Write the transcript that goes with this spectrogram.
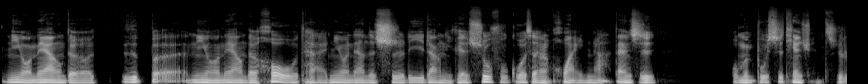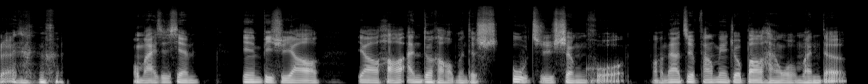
你有那样的资本，你有那样的后台，你有那样的实力，让你可以舒服过成怀纳。但是我们不是天选之人，我们还是先。今天必须要要好好安顿好我们的物质生活哦，那这方面就包含我们的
